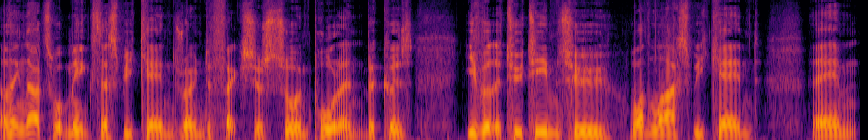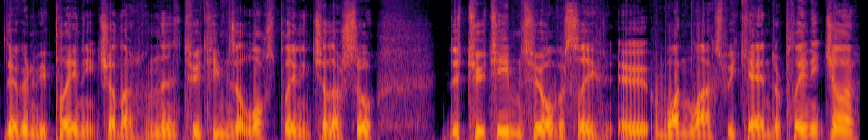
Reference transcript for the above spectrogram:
I think that's what makes this weekend's round of fixtures so important because you've got the two teams who won last weekend, um, they're going to be playing each other, and then the two teams that lost playing each other. So the two teams who obviously uh, won last weekend are playing each other,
